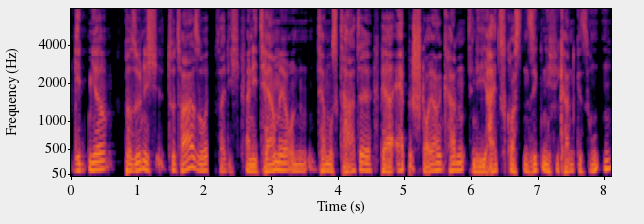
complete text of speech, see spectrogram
geht mir persönlich total so. Seit ich meine Therme und Thermostate per App steuern kann, sind die Heizkosten signifikant gesunken.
